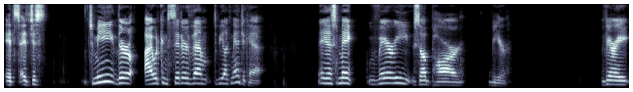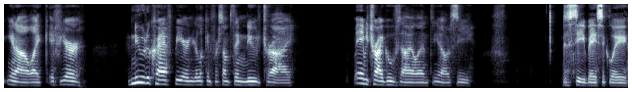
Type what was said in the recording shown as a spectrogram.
It's it's just to me they're I would consider them to be like Magic Hat. They just make very subpar beer. Very, you know, like if you're new to craft beer and you're looking for something new to try, maybe try Goose Island, you know, see to see basically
